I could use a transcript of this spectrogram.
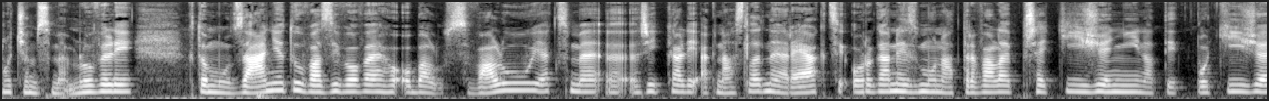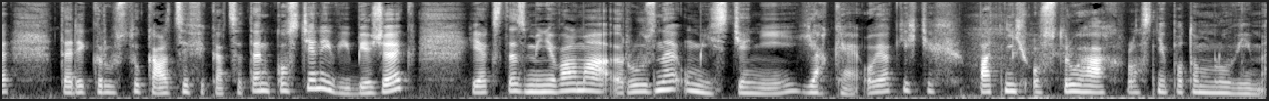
o čem jsme mluvili, k tomu zánětu vazivového obalu svalů, jak jsme eh, říkali, a k následné reakci organismu na trvalé přetížení, na ty potíže, tedy k růstu kalcifikace. Ten kostěný výběžek, jak jste zmiňoval, má různé umístění. Jaké? O jakých těch patních ostruhách vlastně potom mluvíme?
